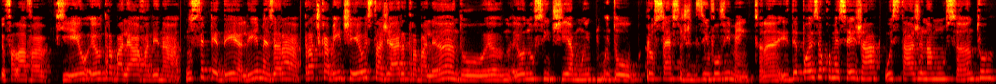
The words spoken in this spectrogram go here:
eu falava que eu, eu trabalhava ali na no CPD ali, mas era praticamente eu estagiária trabalhando. Eu, eu não sentia muito muito processo de desenvolvimento, né? E depois eu comecei já o estágio na Monsanto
